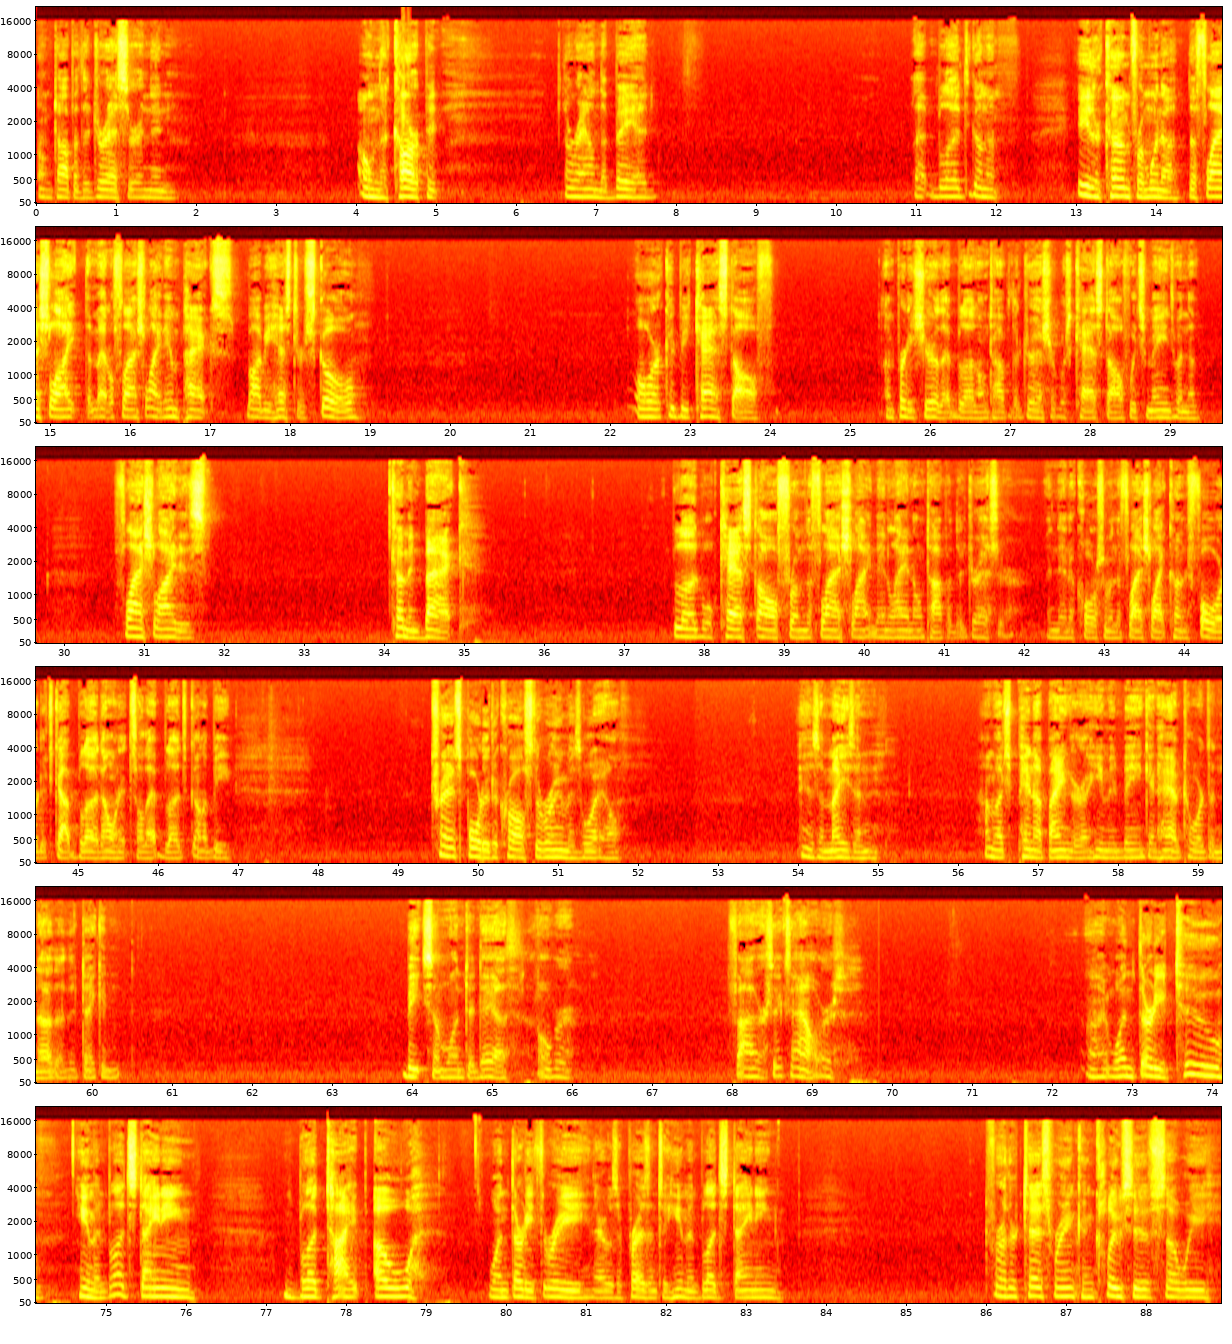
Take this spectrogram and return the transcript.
on top of the dresser and then on the carpet around the bed, that blood's gonna either come from when a, the flashlight, the metal flashlight, impacts Bobby Hester's skull, or it could be cast off. I'm pretty sure that blood on top of the dresser was cast off, which means when the flashlight is coming back, blood will cast off from the flashlight and then land on top of the dresser. And then, of course, when the flashlight comes forward, it's got blood on it, so that blood's going to be transported across the room as well. It is amazing how much pent up anger a human being can have towards another that they can beat someone to death over five or six hours. Uh, right, 132, human blood staining, blood type O. 133, there was a presence of human blood staining. Further tests were inconclusive, so we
